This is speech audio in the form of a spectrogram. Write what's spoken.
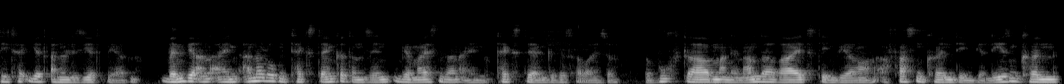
detailliert analysiert werden. Wenn wir an einen analogen Text denken, dann senden wir meistens an einen Text, der in gewisser Weise Buchstaben aneinander reiht, den wir erfassen können, den wir lesen können,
